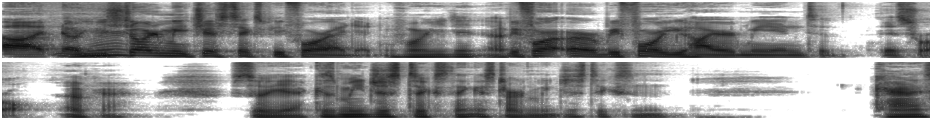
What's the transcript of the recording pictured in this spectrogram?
uh, no, you Mhm. started Meatgistics before I did. Before you did? Okay. Before or before you hired me into this role. Okay. So yeah, because Meatgistics, I think I started Meatgistics in kind of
